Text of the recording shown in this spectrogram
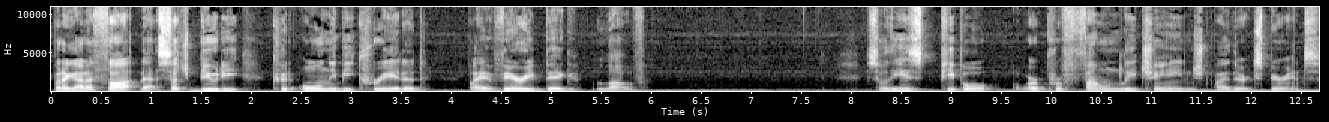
but I got a thought that such beauty could only be created by a very big love. So these people are profoundly changed by their experience.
